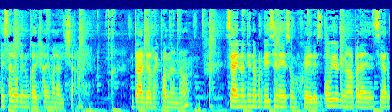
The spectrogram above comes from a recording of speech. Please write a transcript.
Es algo que nunca deja de maravillarme. Y tal, le responden, ¿no? O sea, no entiendo por qué dicen eso, mujeres. Obvio que no da para denunciar,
